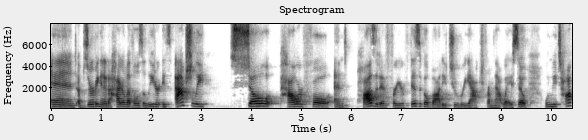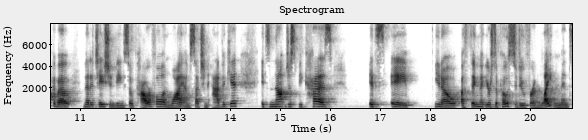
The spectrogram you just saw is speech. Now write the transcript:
and observing it at a higher level as a leader, it's actually so powerful and positive for your physical body to react from that way. So, when we talk about meditation being so powerful and why I'm such an advocate, it's not just because it's a you know, a thing that you're supposed to do for enlightenment.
